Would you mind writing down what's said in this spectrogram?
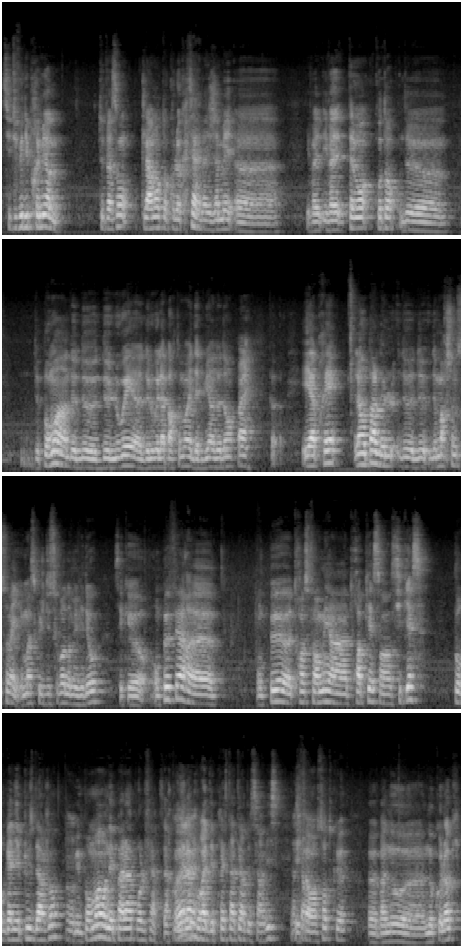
Si tu fais du premium, de toute façon, clairement, ton colocataire, il va jamais. euh, il, va, il va être tellement content de. de pour moi, hein, de, de, de louer, euh, de louer l'appartement et d'être bien dedans. Ouais. Euh, Et après, là, on parle de, de, marchand de sommeil. Et moi, ce que je dis souvent dans mes vidéos, c'est qu'on peut faire. euh, on peut transformer un 3 pièces en 6 pièces pour gagner plus d'argent, Mm. mais pour moi, on n'est pas là pour le faire. C'est-à-dire qu'on Ouais, est là ouais. pour être des prestataires de services Bien et sûr. faire en sorte que euh, bah, nos, euh, nos colocs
